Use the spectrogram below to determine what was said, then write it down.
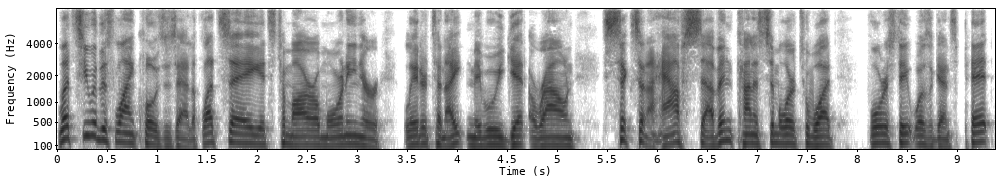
let's see where this line closes at. If let's say it's tomorrow morning or later tonight, and maybe we get around six and a half, seven, kind of similar to what Florida State was against Pitt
